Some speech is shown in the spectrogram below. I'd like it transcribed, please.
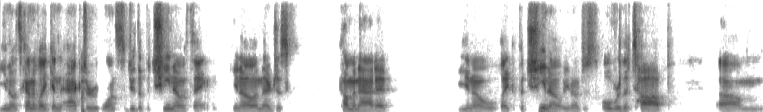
you know, it's kind of like an actor who wants to do the Pacino thing, you know, and they're just coming at it, you know, like Pacino, you know, just over the top. Um,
